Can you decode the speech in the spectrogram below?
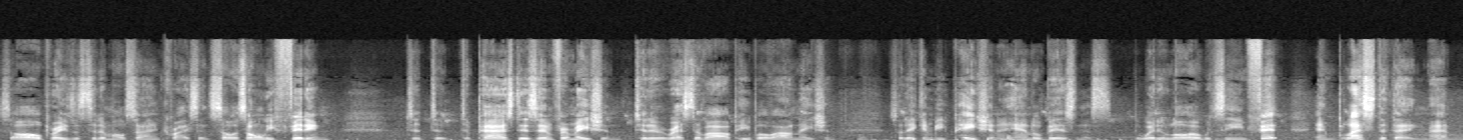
So all praises to the Most High in Christ. And so it's only fitting to, to, to pass this information to the rest of our people of our nation so they can be patient and handle business the way the Lord would seem fit and bless the thing, man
